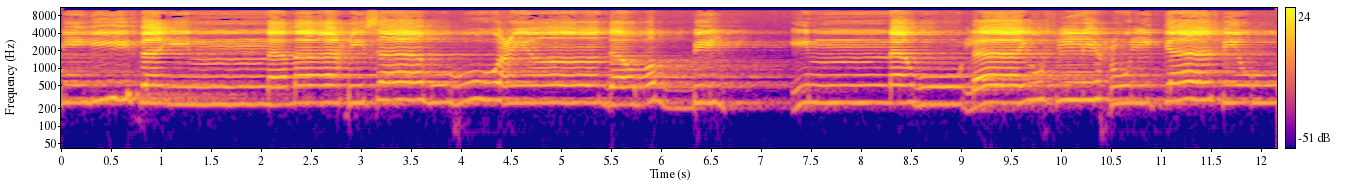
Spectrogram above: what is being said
به فإنما حسابه عند ربه إنه لا يفلح الكافرون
